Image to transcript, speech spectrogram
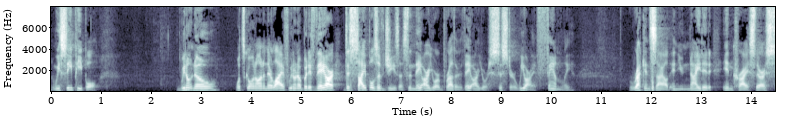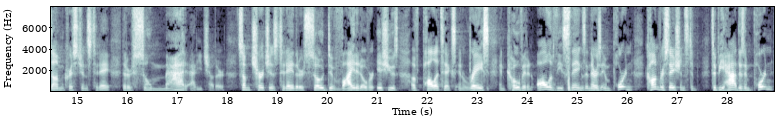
We see people. We don't know what's going on in their life. We don't know. But if they are disciples of Jesus, then they are your brother, they are your sister. We are a family, reconciled and united in Christ. There are some Christians today that are so mad at each other, some churches today that are so divided over issues of politics and race and COVID and all of these things. And there's important conversations to to be had. There's important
